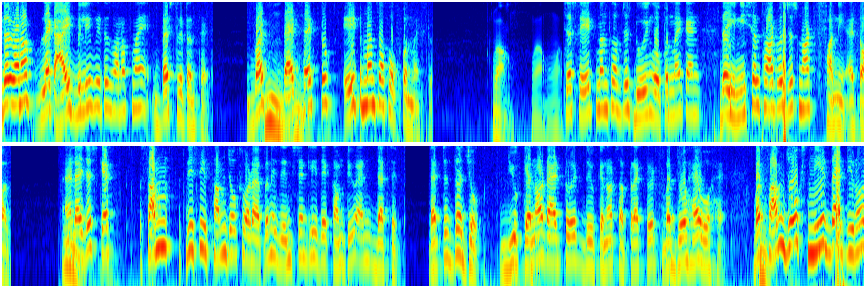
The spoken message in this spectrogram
it is one of like I believe it is one of my best written sets. But that set took eight months of open mic. to- wow हुआ हूँ just eight month of just doing open mic and the initial thought was just not funny at all and I just cap some this is some jokes what happen is instantly they come to you and that's it that is the joke you can not add to it you can not subtract to it but जो है वो है but some jokes need that you know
